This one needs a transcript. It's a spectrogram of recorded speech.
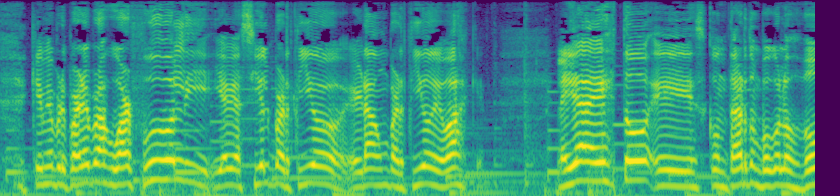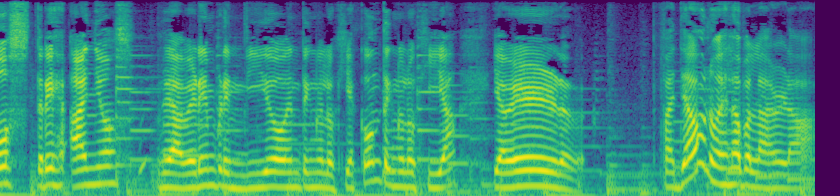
que me preparé para jugar fútbol y, y había sido el partido, era un partido de básquet. La idea de esto es contarte un poco los dos, tres años de haber emprendido en tecnología, con tecnología y haber fallado no es la palabra,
